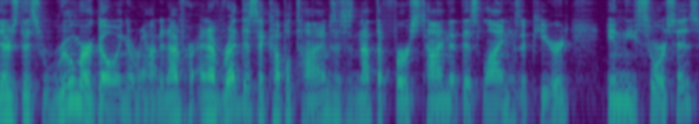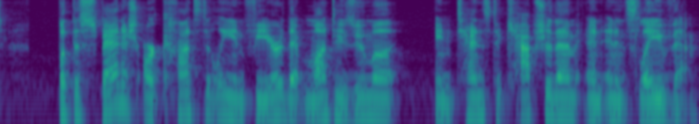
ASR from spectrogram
there's this rumor going around, and I've heard, and I've read this a couple times. This is not the first time that this line has appeared in these sources, but the Spanish are constantly in fear that Montezuma intends to capture them and, and enslave them,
